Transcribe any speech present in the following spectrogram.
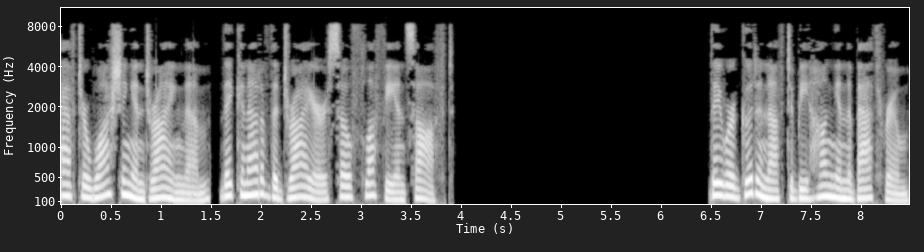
After washing and drying them, they can out of the dryer so fluffy and soft. They were good enough to be hung in the bathroom.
